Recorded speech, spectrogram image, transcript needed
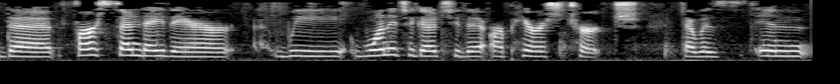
the first Sunday there, we wanted to go to the, our parish church that was in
